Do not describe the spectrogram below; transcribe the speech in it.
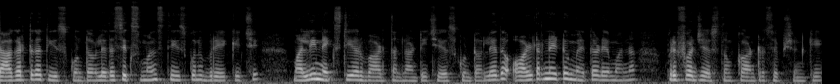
జాగ్రత్తగా తీసుకుంటాం. లేదా సిక్స్ మంత్స్ తీసుకుని బ్రేక్ ఇచ్చి మళ్ళీ నెక్స్ట్ ఇయర్ వాడతాం లాంటివి చేసుకుంటాం. లేదా ఆల్టర్నేటివ్ మెథడ్ ఏమైనా ప్రిఫర్ చేస్తాం కాంట్రసెప్షన్కి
